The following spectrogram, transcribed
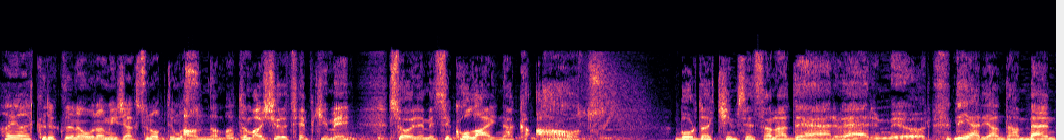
Hayal kırıklığına uğramayacaksın Optimus. Anlamadım aşırı tepkimi. Söylemesi kolay knockout. Burada kimse sana değer vermiyor. Diğer yandan ben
